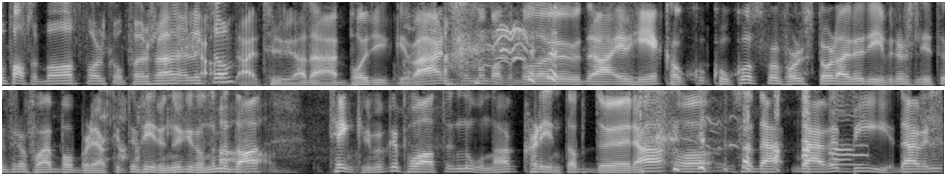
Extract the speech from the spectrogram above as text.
og passe på at folk oppfører seg, liksom. Ja, der tror jeg det er borgervern som må passe på. Det er jo helt kokos, for folk står der og river og sliter for å få ei boblejakke til 400 kroner. Men da tenker de jo ikke på at noen har klint opp døra. Og, så det det er vel by... Det er vel,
